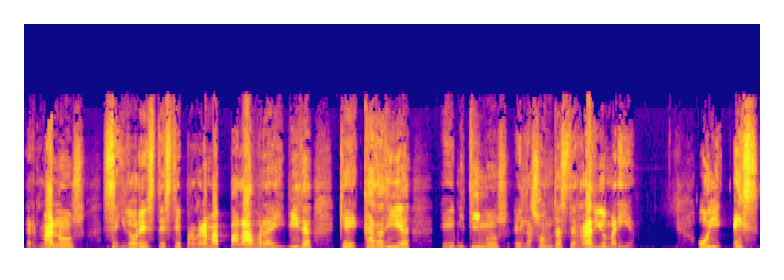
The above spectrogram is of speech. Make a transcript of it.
hermanos, seguidores de este programa Palabra y Vida que cada día emitimos en las ondas de Radio María. Hoy es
